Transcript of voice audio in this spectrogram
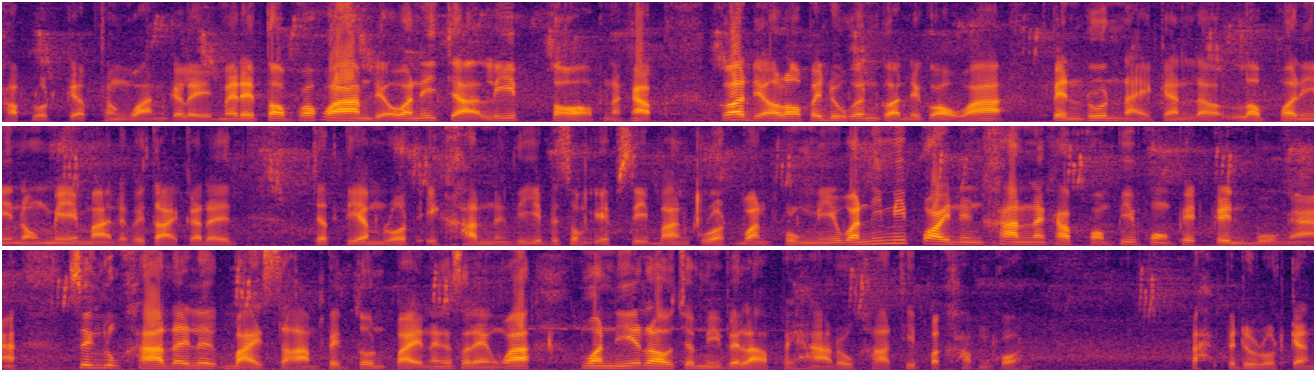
ขับรถเกือบทั้งวันก็เลย ไม่ได้ตอบข้อความเดี๋ยววันนี้จะรีบตอบนะครับ ก็เดี๋ยวเราไปดูกันก่อนดีกว่าว่าเป็นรุ่นไหนกันแล้วแล้วพอนี้น้องเมย์มาเดี๋ยวพี่ต่ายก็ได้จะเตรียมรถอีกคันหนึ่งที่จะไปส่ง FC บ้านกรวดวันพรุ่งนี้วันนี้มีปล่อยหนึ่งคันนะครับของพี่พงเพชรกลิ่นบูงาซึ่งลูกค้าได้เลิกบ่ายสามเป็นต้นไปนั่นก็แสดงว่าวันนี้เราจะมีเวลาไปหาลูกค้าที่ประคำก่อน ไปไปดูรถกัน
